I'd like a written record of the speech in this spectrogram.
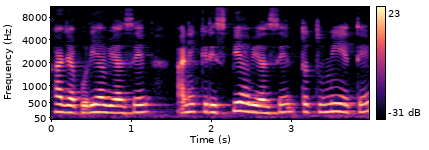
खाजापुरी हवी असेल आणि क्रिस्पी हवी असेल तर तुम्ही येथे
